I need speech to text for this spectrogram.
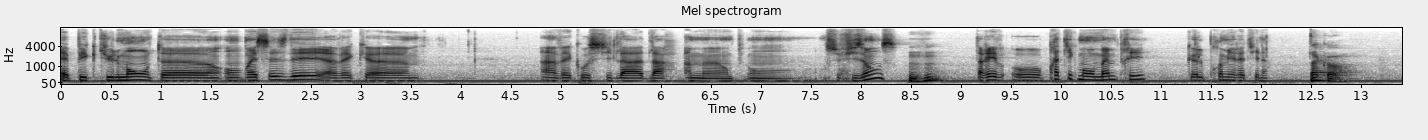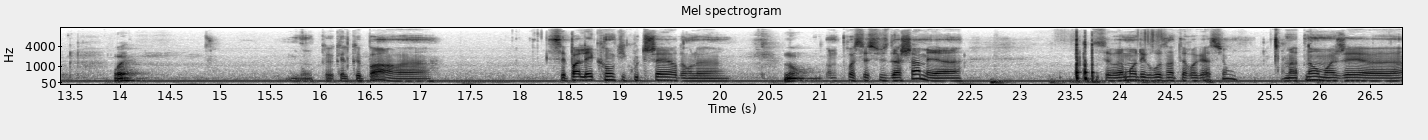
et puis que tu le montes euh, en SSD avec, euh, avec aussi de la, de la RAM en, suffisance, Mhm. tu arrives au, pratiquement au même prix que le premier Retina. D'accord. Ouais. Donc, quelque part, c'est pas l'écran qui coûte cher dans le, Non. dans le processus d'achat, mais euh, c'est vraiment des grosses interrogations. Maintenant, moi, j'ai euh,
